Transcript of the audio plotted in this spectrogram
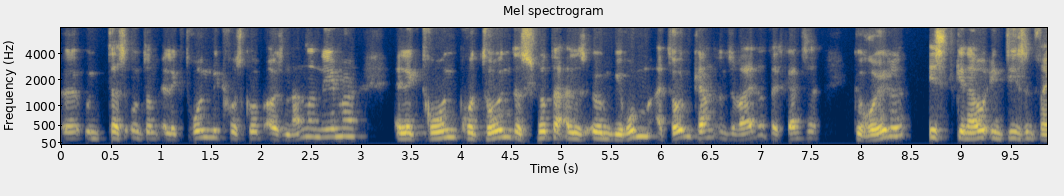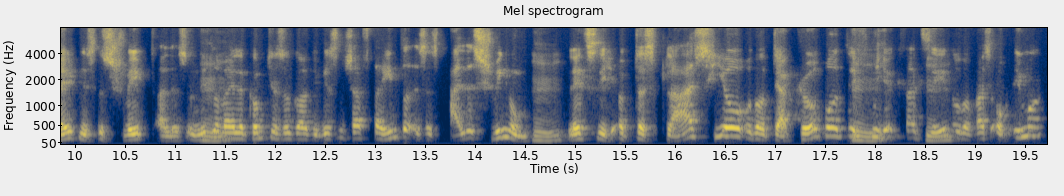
äh, und das unter dem Elektronenmikroskop auseinandernehme, Elektronen, Protonen, das schwirrt da alles irgendwie rum, Atomkern und so weiter, das ganze Gerödel, ist genau in diesem Verhältnis. Es schwebt alles. Und mhm. mittlerweile kommt ja sogar die Wissenschaft dahinter. Es ist alles Schwingung. Mhm. Letztlich, ob das Glas hier oder der Körper, den mhm. wir hier gerade sehen mhm. oder was auch immer.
